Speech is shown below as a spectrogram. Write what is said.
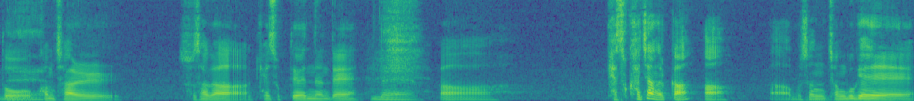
또 네. 검찰 수사가 계속되었는데 네. 아, 계속하지 않을까? 아, 아, 무슨 전국의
